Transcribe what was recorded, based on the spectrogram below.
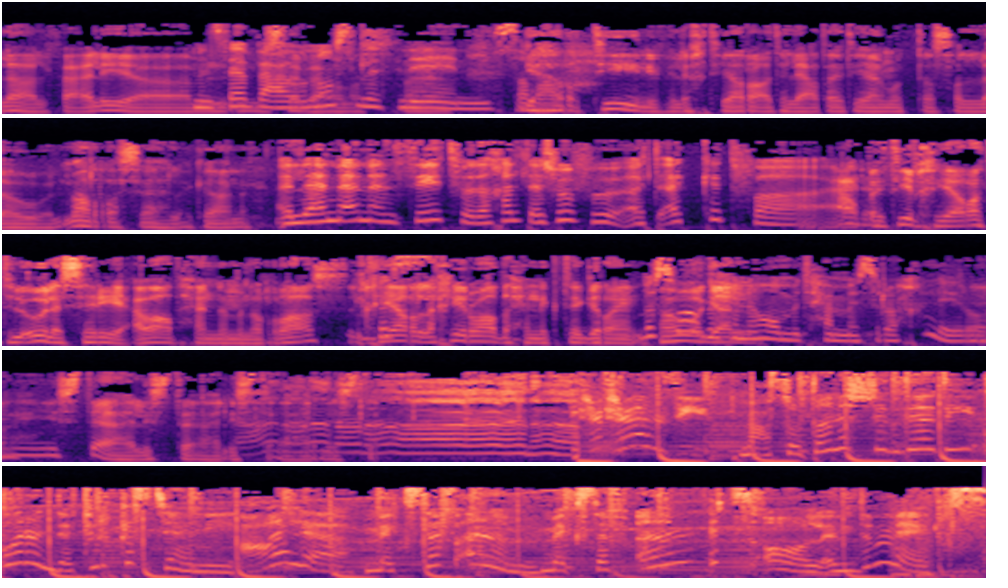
لا الفعالية من سبعة ونص لاثنين الصباح. قهرتيني في الاختيارات اللي أعطيتيها المتصل الأول. مرة سهلة كانت. لأن أنا نسيت فدخلت أشوف أتأكد فأعرف. أعطيتيه الخيارات الأولى سريعة واضحة إنه من الراس. الخيار الأخير واضح إنك تقرين. بس واضح قال إنه هو متحمس. يروح خليه يروح. يستاهل يستاهل يستاهل, يستاهل. ترانزيت مع سلطان الشدادي ورندا تركستاني على Mix FM. Mix FM it's all in the mix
